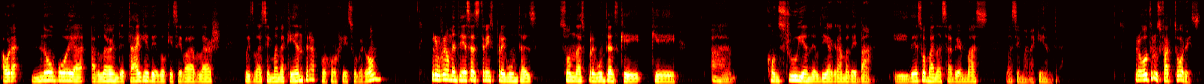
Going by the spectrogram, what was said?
Ahora, no voy a hablar en detalle de lo que se va a hablar pues la semana que entra por Jorge Soberón, pero realmente esas tres preguntas son las preguntas que, que ah, construyen el diagrama de BAM y de eso van a saber más la semana que entra. Pero otros factores,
